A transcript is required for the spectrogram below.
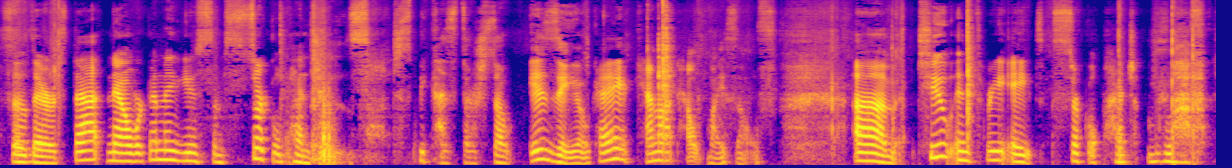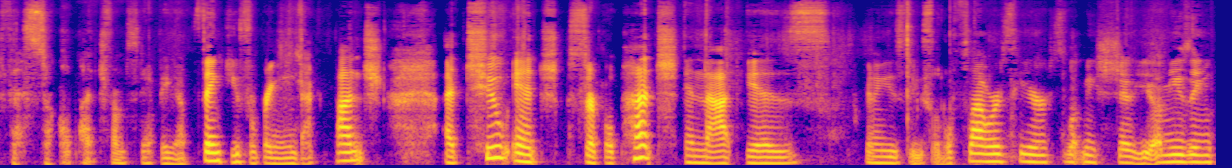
So there's that. Now we're going to use some circle punches just because they're so easy, okay? I cannot help myself. Um, two and three eighths circle punch. Love this circle punch from Stampin' Up. Thank you for bringing back punch. A two inch circle punch, and that is, we're going to use these little flowers here. So let me show you. I'm using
